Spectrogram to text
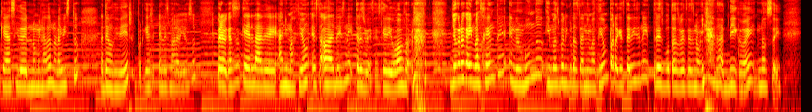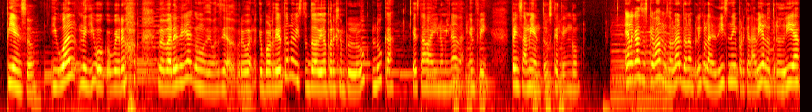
que ha sido el nominado no la he visto, la tengo que ver porque él es maravilloso. Pero el caso es que la de animación estaba en Disney tres veces, que digo, vamos a ver. Yo creo que hay más gente en el mundo y más películas de animación para que esté Disney tres putas veces nominada, digo, ¿eh? No sé pienso. Igual me equivoco, pero me parecía como demasiado. Pero bueno, que por cierto no he visto todavía, por ejemplo, Luca, que estaba ahí nominada. En fin, pensamientos que tengo. El caso es que vamos a hablar de una película de Disney porque la vi el otro día.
